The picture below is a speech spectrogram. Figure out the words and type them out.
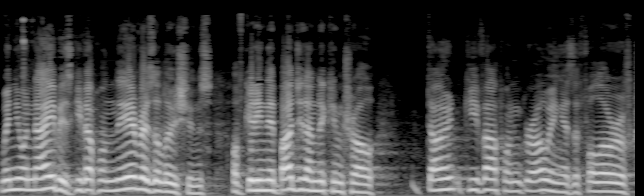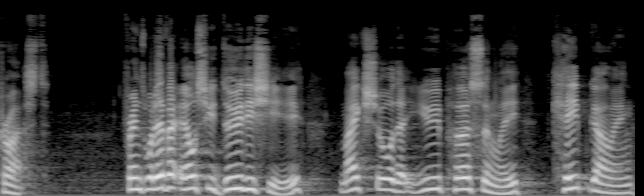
When your neighbours give up on their resolutions of getting their budget under control, don't give up on growing as a follower of Christ. Friends, whatever else you do this year, make sure that you personally keep going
